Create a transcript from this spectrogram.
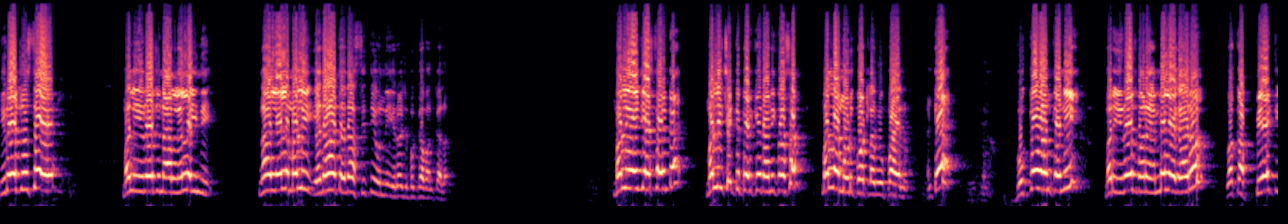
ఈరోజు చూస్తే మళ్ళీ ఈరోజు నాలుగు నెలలు అయింది నాలుగు నెలలు మళ్ళీ యథాతథా స్థితి ఉంది ఈరోజు బుగ్గ వంకలో మళ్ళీ ఏం చేస్తారంటే మళ్ళీ చెట్టు పెరికే దానికోసం మళ్ళీ మూడు కోట్ల రూపాయలు. అంటే బుగ్గ వంకని మరి ఈరోజు మన ఎమ్మెల్యే గారు ఒక పేటి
